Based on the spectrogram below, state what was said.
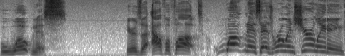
wokeness. Here's uh, Alpha Fox. Wokeness has ruined cheerleading.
